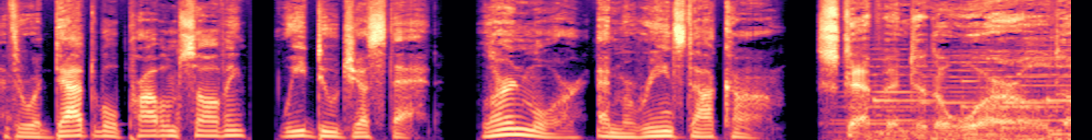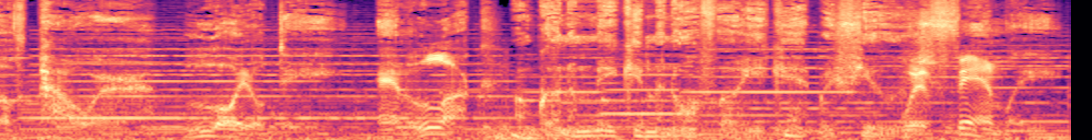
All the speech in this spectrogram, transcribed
And through adaptable problem solving, we do just that. Learn more at marines.com. Step into the world of power, loyalty, and luck. I'm going to make him an offer he can't refuse. With family,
